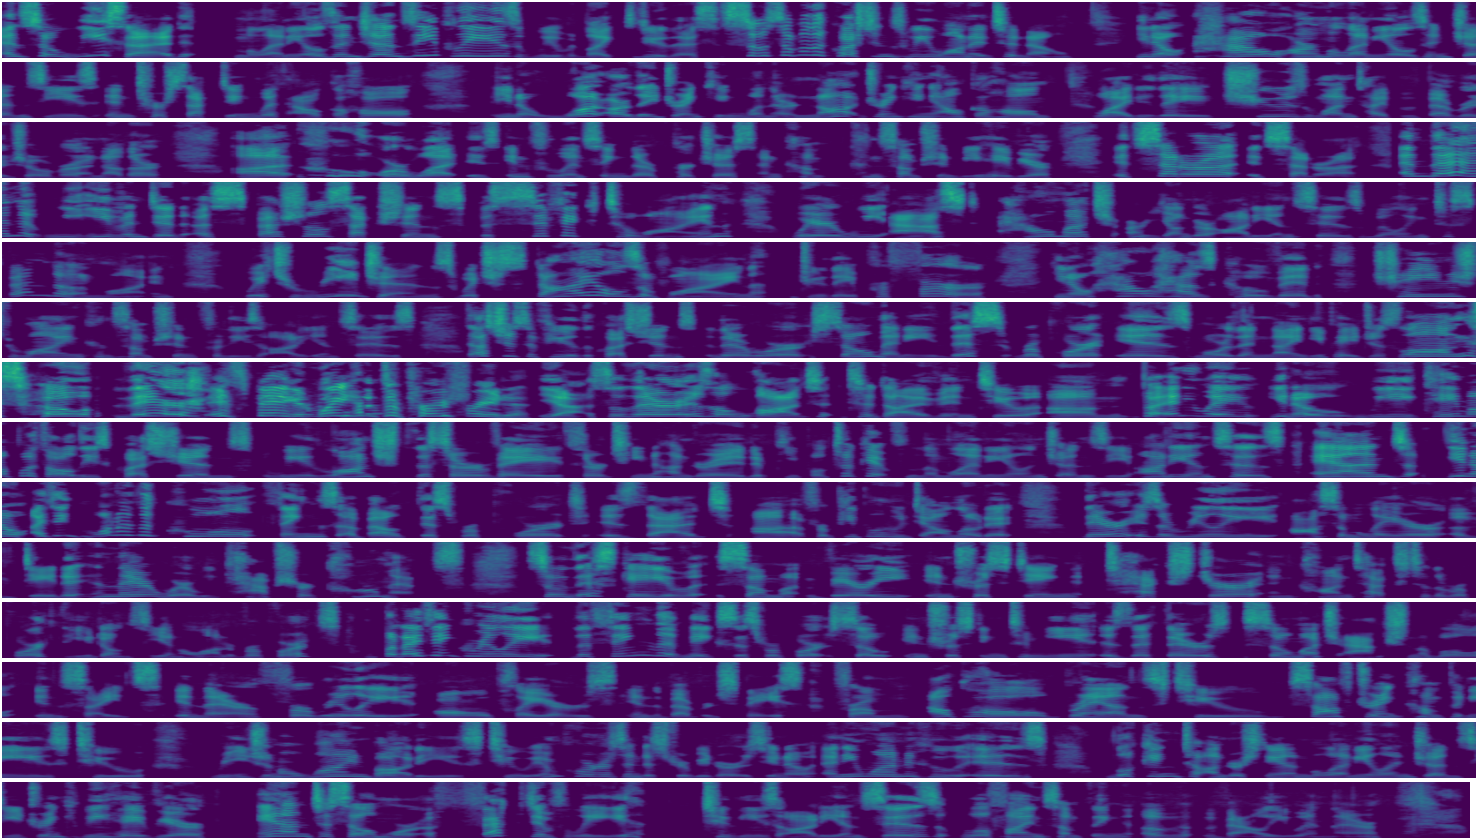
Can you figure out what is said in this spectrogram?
And so we said, millennials and Gen Z, please, we would like to do this. So some of the questions we wanted to know, you know, how are millennials and Gen Zs intersecting with alcohol? You know, what are they drinking when they're not drinking alcohol? Why do they choose one type of beverage over another? Uh, who or what is influencing their purchase and com- consumption behavior, etc., etc. And then we even did a special section specific to wine where we asked how much are younger audiences willing to spend on wine? Which regions, which styles of wine do they prefer? You know, how has COVID changed wine consumption for these audiences? That's just a few the questions. There were so many. This report is more than 90 pages long, so there it's big and we had to proofread it. Yeah, so there is a lot to dive into. Um, but anyway, you know, we came up with all these questions. We launched the survey, 1,300 people took it from the millennial and Gen Z audiences. And, you know, I think one of the cool things about this report is that uh, for people who download it, there is a really awesome layer of data in there where we captured comments. So this gave some very interesting texture and context to the report that you don't see in a lot of reports. But I think really the thing that makes this report so interesting to me is that there's so much actionable insights in there for really all players in the beverage space, from alcohol brands to soft drink companies to regional wine bodies to importers and distributors. You know, anyone who is looking to understand millennial and Gen Z drink behavior and to sell more effectively to these audiences will find something of value in there.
